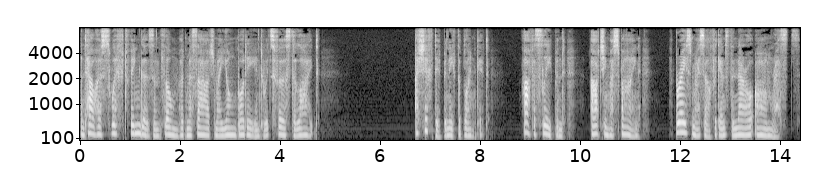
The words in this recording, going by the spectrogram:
and how her swift fingers and thumb had massaged my young body into its first delight. I shifted beneath the blanket, half asleep and arching my spine, braced myself against the narrow arm rests,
